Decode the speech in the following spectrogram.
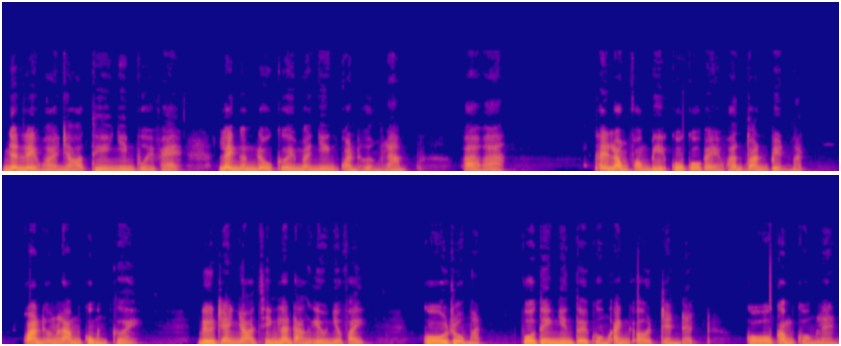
nhận lấy hoa nhỏ thì nhìn vui vẻ, lại ngẩng đầu cười mà nhìn quan hướng Lam. Hoa hoa. Thấy lòng phòng bị của cô bé hoàn toàn biến mất. Quan hướng Lam cũng cười. Đứa trẻ nhỏ chính là đáng yêu như vậy. Cô rũ mắt, vô tình nhìn tới khung ảnh ở trên đất. Cô cầm khung lên,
